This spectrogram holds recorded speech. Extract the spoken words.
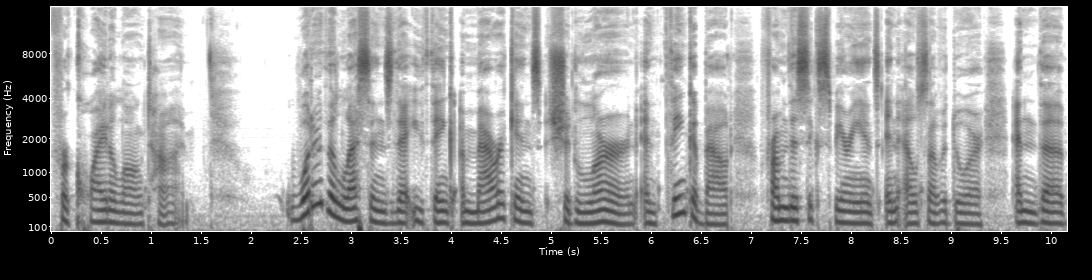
for quite a long time. What are the lessons that you think Americans should learn and think about from this experience in El Salvador and the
